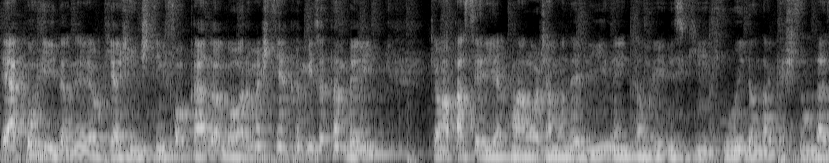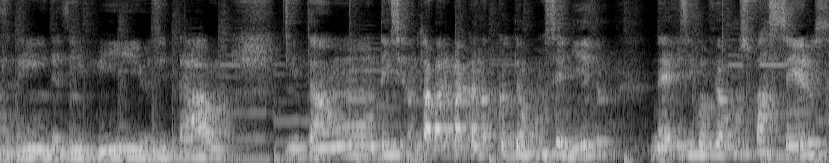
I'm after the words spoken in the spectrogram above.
é a corrida, né? É o que a gente tem focado agora, mas tem a camisa também, que é uma parceria com a loja Moneli, né? Então, eles que cuidam da questão das vendas, envios e tal. Então, tem sido um trabalho bacana porque eu tenho conseguido né, desenvolver alguns parceiros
